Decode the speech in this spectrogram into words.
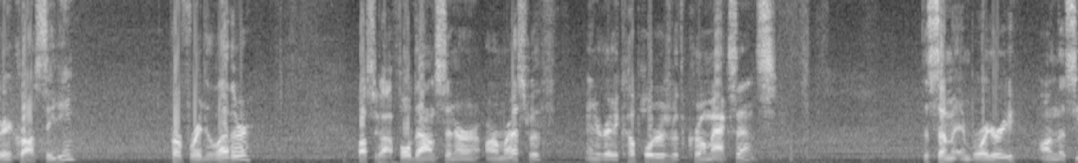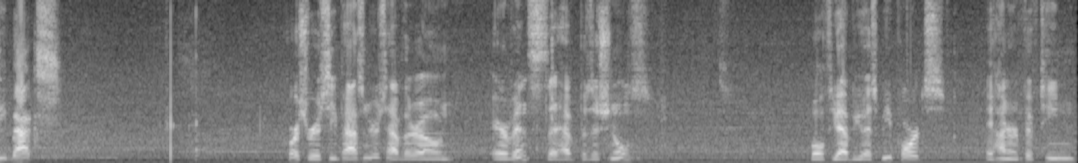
Three across seating. Perforated leather. Also got fold down center armrest with integrated cup holders with chrome accents. The Summit embroidery on the seat backs. Of course, rear seat passengers have their own air vents that have positionals. Both you have USB ports, a 115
